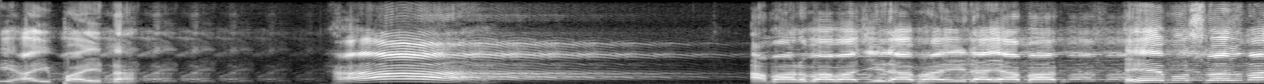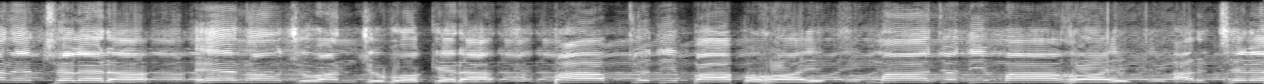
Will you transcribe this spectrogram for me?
রিহাই পায় না। হ্যাঁ। আমার বাবা বাবাজিরা, ভাইরাই আমার। এ মুসলমানের ছেলেরা, এ নৌজওয়ান যুবকেরা, বাপ যদি বাপ হয়, মা যদি মা হয়, আর ছেলে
